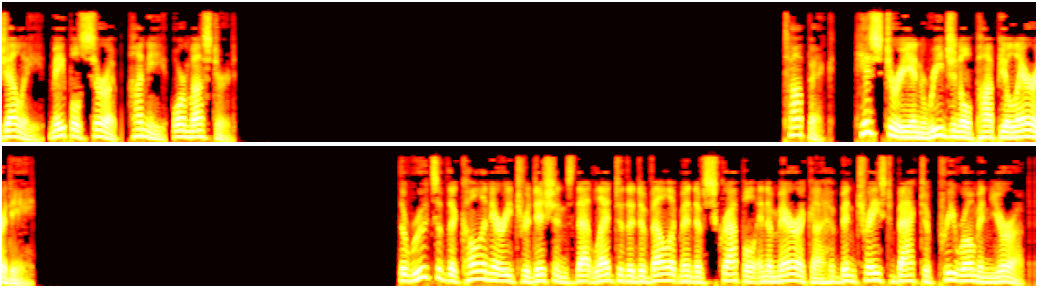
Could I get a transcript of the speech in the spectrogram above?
jelly, maple syrup, honey, or mustard. History and regional popularity The roots of the culinary traditions that led to the development of scrapple in America have been traced back to pre-Roman Europe.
